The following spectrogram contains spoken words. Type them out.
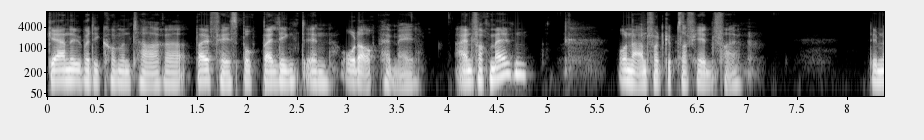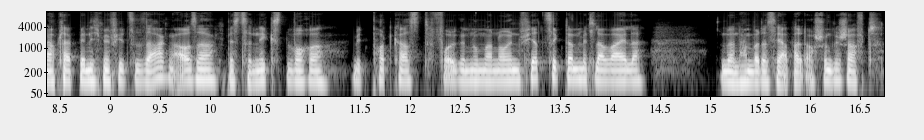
gerne über die Kommentare bei Facebook, bei LinkedIn oder auch per Mail. Einfach melden und eine Antwort gibt's auf jeden Fall. Demnach bleibt mir nicht mehr viel zu sagen, außer bis zur nächsten Woche mit Podcast Folge Nummer 49 dann mittlerweile. Und dann haben wir das Jahr bald auch schon geschafft.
